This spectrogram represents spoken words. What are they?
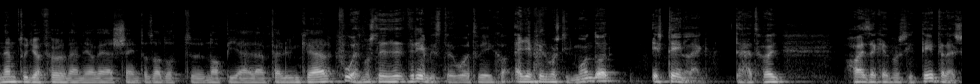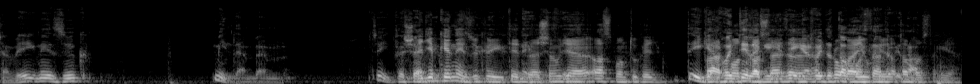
nem tudja fölvenni a versenyt az adott napi ellenfelünkkel. Fú, ez most ez egy rémisztő volt végig. Egyébként most így mondod, és tényleg. Tehát, hogy ha ezeket most itt tételesen végignézzük, mindenben Egyébként nézzük végig tételesen, ugye azt mondtuk egy igen, hogy tényleg, igen, igen, hogy a tapasztalatok. igen.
